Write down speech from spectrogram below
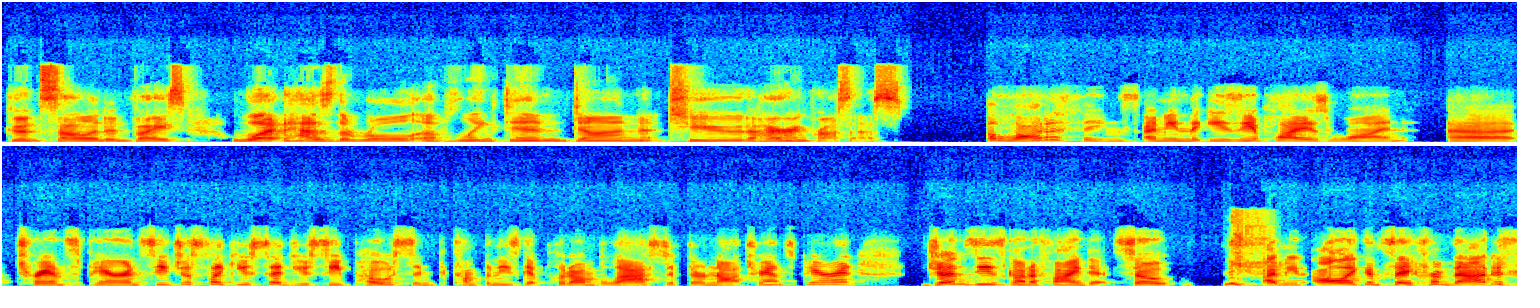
good, solid advice. What has the role of LinkedIn done to the hiring process? A lot of things. I mean, the easy apply is one uh transparency. Just like you said you see posts and companies get put on blast if they're not transparent gen z is going to find it. So i mean all i can say from that is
